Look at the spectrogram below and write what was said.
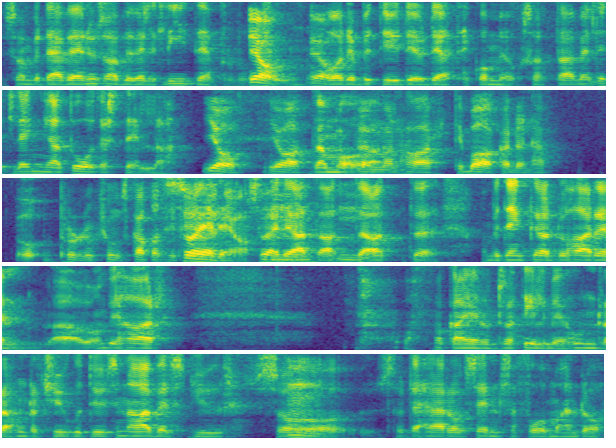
som där vi är nu så har vi väldigt liten produktion Ja, ja. och det betyder ju det att det kommer också att ta väldigt länge att återställa. Ja, ja att må- för man har tillbaka den här produktionskapaciteten. Så är det, ja. så är det Mm, att, att, att, eh, om vi tänker att du har en, ja, om vi har vad kan jag nog dra till med 100-120 000 avelsdjur så, Mm. så det här och sen så får man då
